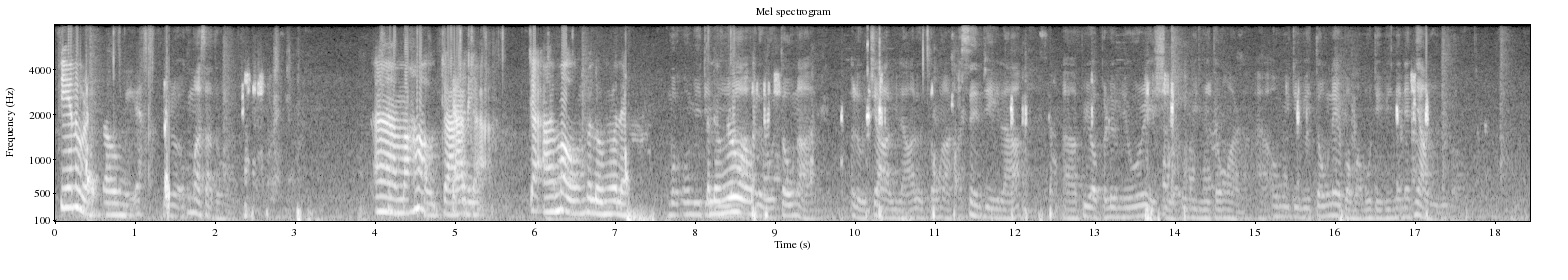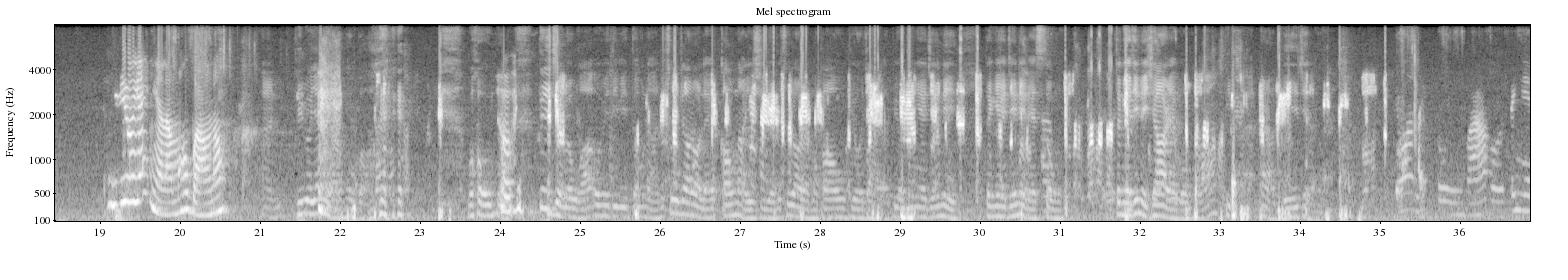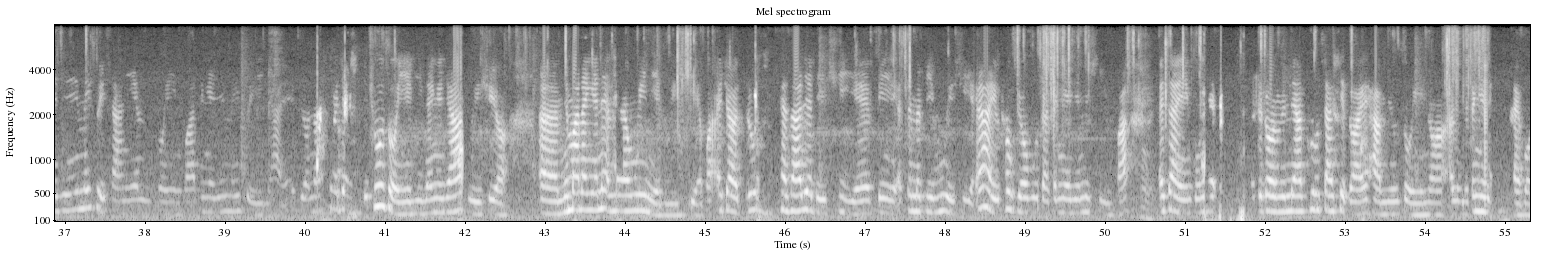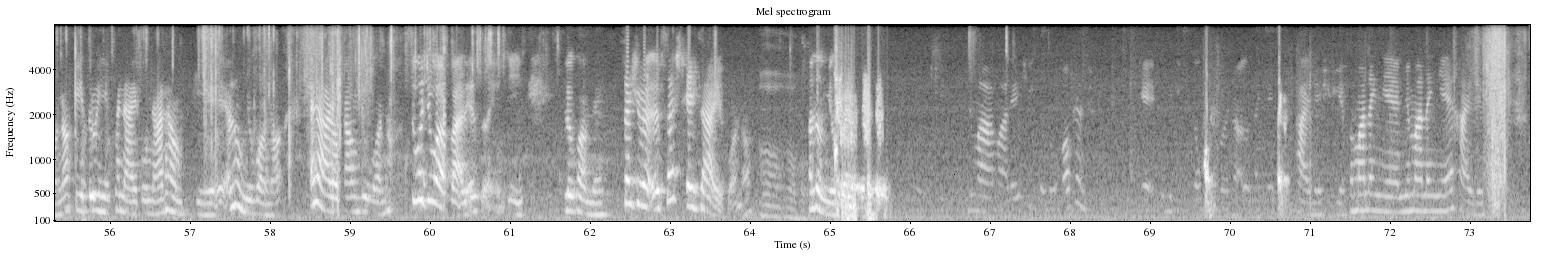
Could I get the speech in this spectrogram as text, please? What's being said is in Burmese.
ပြင်းလို့လည်းသုံးနေတယ်ပြီးတော့အခုမှစသုံးတာအာမဟုတ်ကြားကြကြာအမဟုတ်ဘယ်လိုမျိုးလဲမဟုတ် OMTV ဘယ်လိုမျိုးအဲ့လိုသုံးတာအဲ့လိုကြာပြီလားအဲ့လိုသုံးတာအဆင်ပြေလားအာပြီးတော့ဘယ်လိုမျိုးတွေရှိလဲ OMTV သုံးရတာအဲ OMTV သုံးတဲ့ပုံမှာ MoTV နည်းနည်းမျှဝေပြီးပေါ့ဗီဒီယိုရိုက်နေလားမဟုတ်ပါဘူးနော်အဲဒီလိုရိုက်နေတာမဟုတ်ပါဘူး မဟုတ်ဘူးသိကြလို့က OMTV သုံးတာတချို့ကြတော့လည်းကောင်းတာကြီးရှိတယ်တချို့တော့လည်းမကောင်းဘူးပြောကြတယ်ပြီးတော့ငွေချင်းတွေတငယ်ချင်းတွေလည်းစုံတငယ်ချင်းတွေရတယ်ပေါ့ကွာပြီးအဲ့ဒါမေးချင်တယ် ပြောရမယ်ဆိုရင်ပါဟိုတငယ်ချင်းမိတ်ဆွေရှာနေရလို့ဆိုရင်ကွာတငယ်ချင်းမိတ်ဆွေရတယ်ပြီးတော့နောက်ထပ်တဲ့တချို့ဆိုရင်ဒီနိုင်ငံခြားလူတွေရှိရောအဲမြန်မာနိုင်ငံနဲ့အများဝေးနေလူတွေရှိရပါအဲ့ကြောင့်သူတို့ခံစားချက်တွေရှိရဲပြီးရင်အဆင်မပြေမှုတွေရှိရဲအဲ့ဒါကိုထုတ်ပြောဖို့တငယ်ချင်းမရှိဘူးပါအဲ့ဆိုင်ရင်ကိုယ်တော်တော်များများ close ဖြစ်သွားတဲ့ဟာမျိုးဆိုရင်တော့အဲ့လိုတငယ်ချင်းပဲပေါ့နော်ပြီးသူတို့ရင်ခွင့်နိုင်ကိုနားထောင်ကြည့်ရဲအဲ့လိုမျိုးပေါ့နော်အဲ့ဒါတော့ကောင်းတူပေါ့နော်သူ့ကြွပါလေဆိုရင်ဒီ လို့ခေါ်မယ် sexual sex ကိစ္စတွေပေါ့နော်အော်ဟုတ်ဟုတ်အဲ့လိုမျိုးပဲဒီမှာမှာလည်းရှိတယ်လို့ organ ရဲ့ activity သုံးဖို့ဆိုတော့အဲ့လိုနိုင်ငံခြားဟာလည်းရှိရပမာနိုင်ငံမြန်မာနိုင်ငံဟာလည်း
